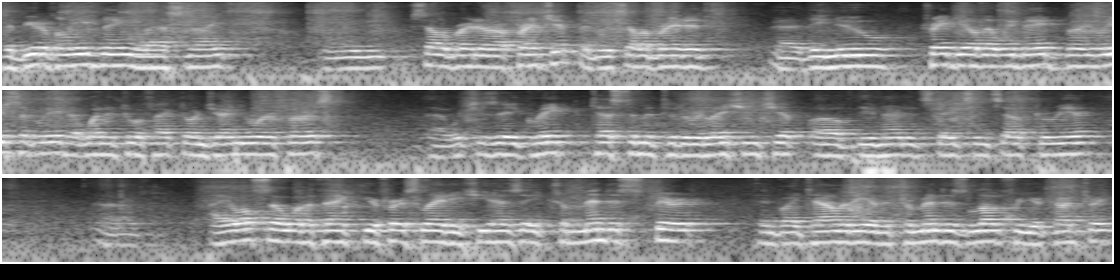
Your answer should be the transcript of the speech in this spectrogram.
the beautiful evening last night. We celebrated our friendship and we celebrated uh, the new trade deal that we made very recently that went into effect on January 1st, uh, which is a great testament to the relationship of the United States and South Korea. Uh, I also want to thank your First Lady. She has a tremendous spirit and vitality and a tremendous love for your country.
